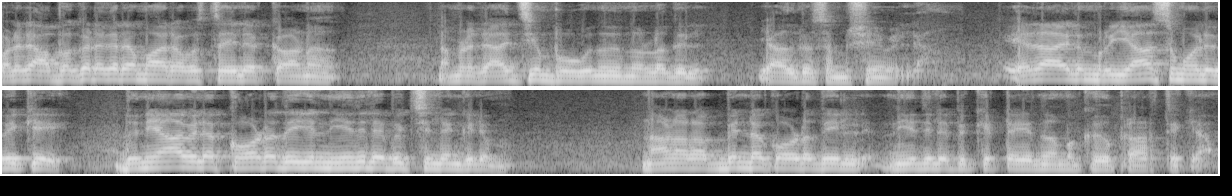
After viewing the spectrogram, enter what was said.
വളരെ അപകടകരമായ അവസ്ഥയിലേക്കാണ് നമ്മുടെ രാജ്യം പോകുന്നത് എന്നുള്ളതിൽ യാതൊരു സംശയമില്ല ഏതായാലും റിയാസ് മൗലവിക്ക് ദുനിയാവിലെ കോടതിയിൽ നീതി ലഭിച്ചില്ലെങ്കിലും നാളെ റബ്ബിന്റെ കോടതിയിൽ നീതി ലഭിക്കട്ടെ എന്ന് നമുക്ക് പ്രാർത്ഥിക്കാം.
